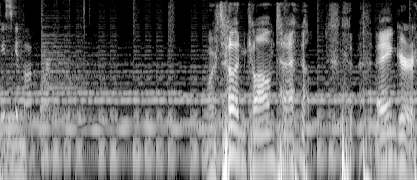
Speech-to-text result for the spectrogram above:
We skip on four. We're done. Calm down. Anger.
